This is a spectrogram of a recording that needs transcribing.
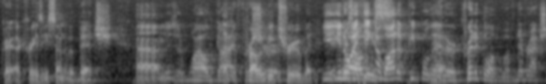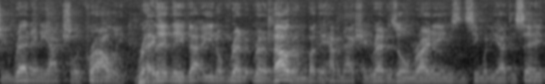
cra- a crazy son of a bitch. Um, He's a wild guy. Probably be sure. true, but you, you know, I think these- a lot of people that Yeah. are critical of him have never actually read any actual Crowley. Right. They, they've uh, you know read read about him, but they haven't actually read his own writings and seen what he had to say.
